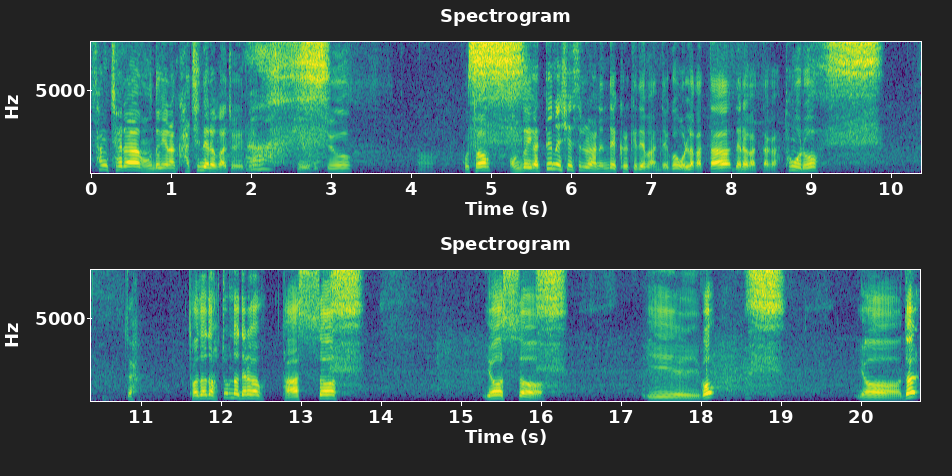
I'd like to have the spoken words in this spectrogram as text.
상체랑 엉덩이랑 같이 내려가줘야 돼요. 비율이 쭉. 어, 보통 엉덩이가 뜨는 실수를 하는데 그렇게 되면 안 되고 올라갔다 내려갔다가 통으로 자, 더 더 더 좀 더 내려가고 다섯, 여섯, 일곱, 여덟.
